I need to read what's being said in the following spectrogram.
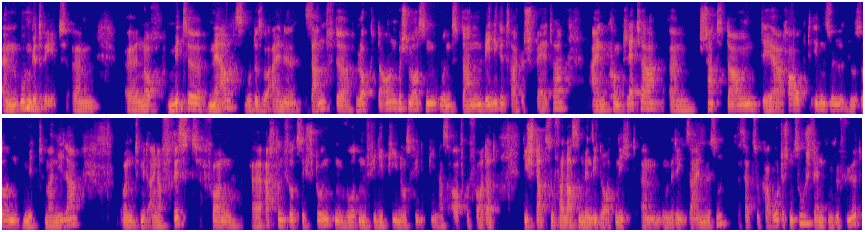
ähm, umgedreht. Ähm, äh, noch Mitte März wurde so eine sanfte Lockdown beschlossen und dann wenige Tage später ein kompletter ähm, Shutdown der Hauptinsel Luzon mit Manila. Und mit einer Frist von äh, 48 Stunden wurden Filipinos, Filipinas aufgefordert, die Stadt zu verlassen, wenn sie dort nicht ähm, unbedingt sein müssen. Das hat zu chaotischen Zuständen geführt.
